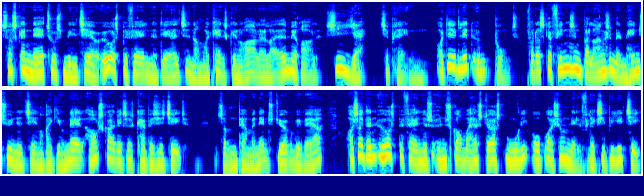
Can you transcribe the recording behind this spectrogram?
så skal NATO's militære øverstbefalende, det er altid en amerikansk general eller admiral, sige ja til planen. Og det er et lidt ømt punkt, for der skal findes en balance mellem hensynet til en regional afskrækkelseskapacitet, som en permanent styrke vil være, og så den øverstbefalendes ønske om at have størst mulig operationel fleksibilitet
